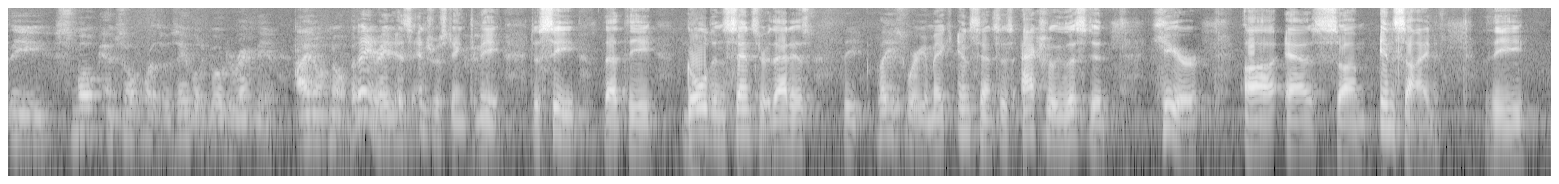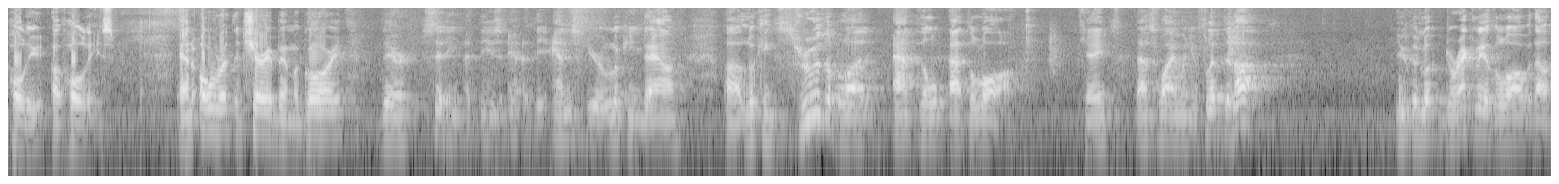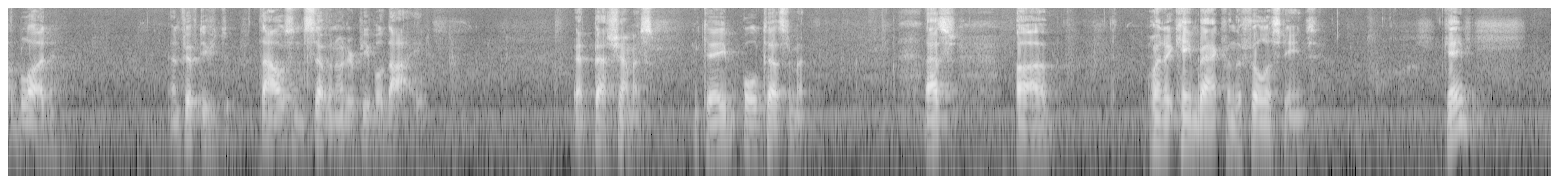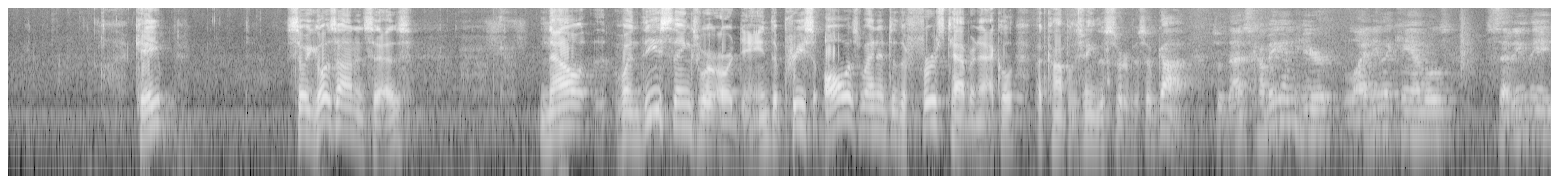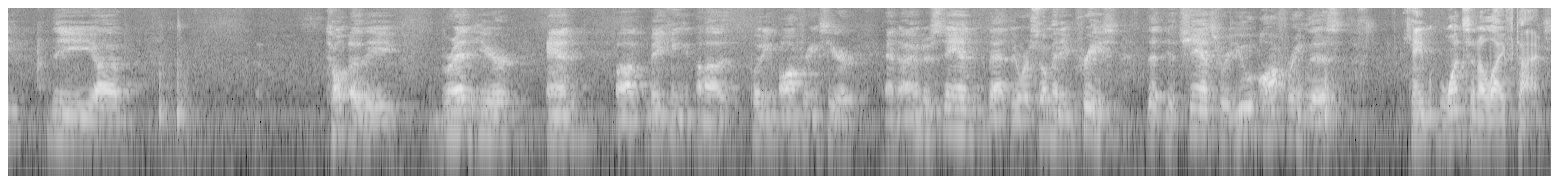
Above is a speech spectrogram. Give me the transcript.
the smoke and so forth was able to go directly in. I don't know. But at any rate, it's interesting to me to see that the golden censer, that is the place where you make incense, is actually listed here uh, as um, inside the Holy of Holies. And over at the cherubim of glory, they're sitting at these at the ends here, looking down, uh, looking through the blood at the at the law. Okay? That's why when you flipped it up, you could look directly at the law without the blood, and 50,700 people died at Beth Shemesh. Okay? Old Testament. That's uh, when it came back from the Philistines. Okay? Okay? So he goes on and says, now, when these things were ordained, the priests always went into the first tabernacle, accomplishing the service of God. So that's coming in here, lighting the candles, setting the the uh, to, uh, the bread here, and uh, making uh, putting offerings here. And I understand that there were so many priests that the chance for you offering this came once in a lifetime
